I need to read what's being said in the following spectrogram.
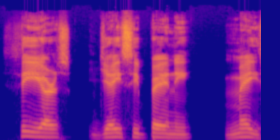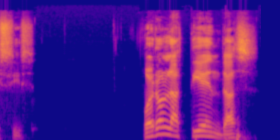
Sears, JCPenney, Macy's, fueron las tiendas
